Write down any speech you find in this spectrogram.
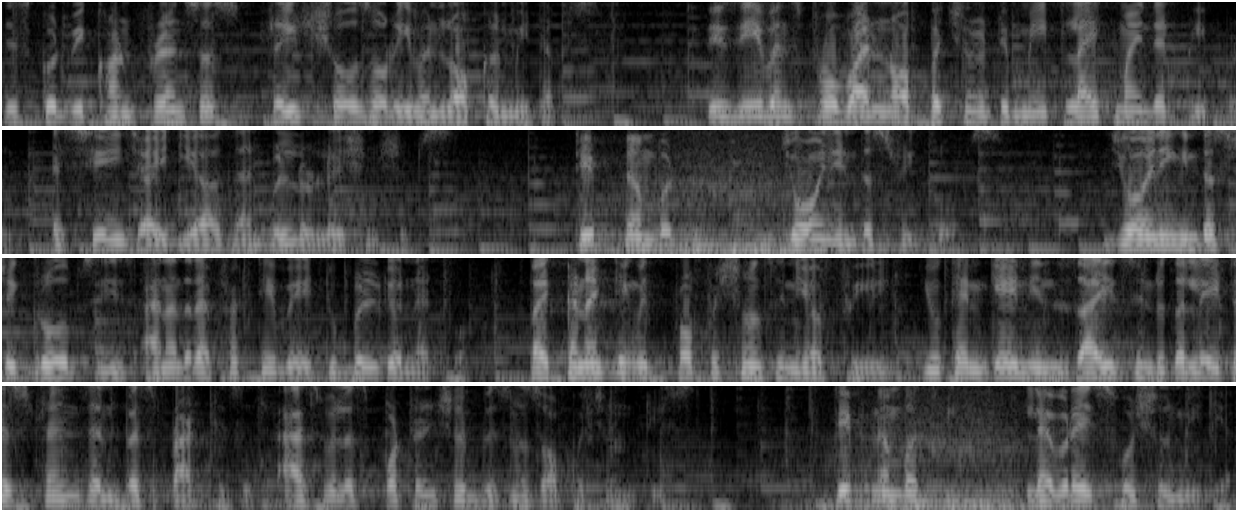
This could be conferences, trade shows, or even local meetups. These events provide an opportunity to meet like minded people, exchange ideas, and build relationships. Tip number two join industry groups. Joining industry groups is another effective way to build your network. By connecting with professionals in your field, you can gain insights into the latest trends and best practices, as well as potential business opportunities. Tip number three leverage social media.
